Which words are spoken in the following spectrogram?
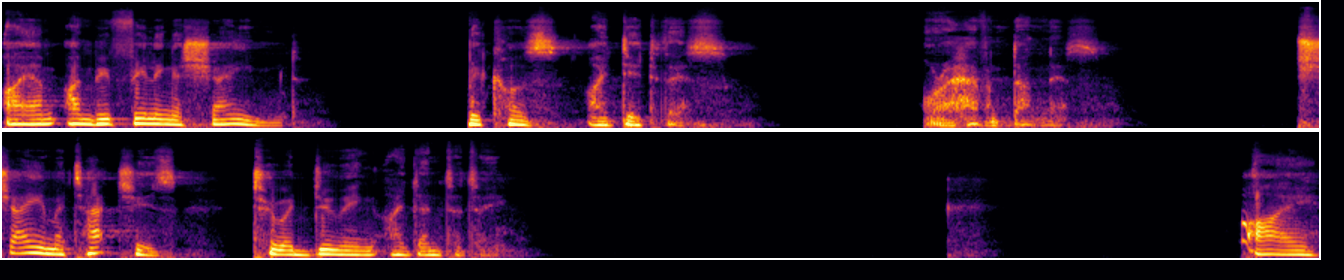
I am I'm feeling ashamed because I did this or I haven't done this. Shame attaches to a doing identity. I,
